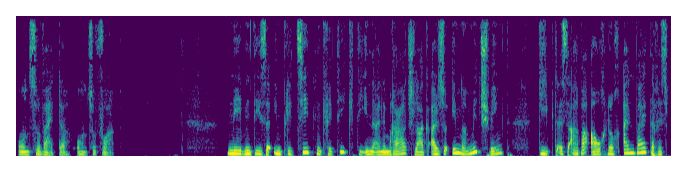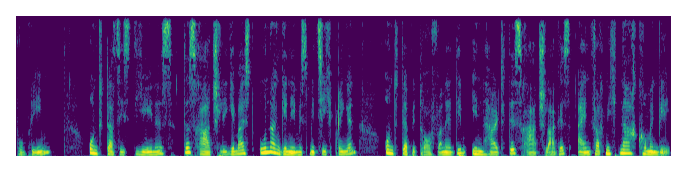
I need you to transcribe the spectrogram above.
und so weiter und so fort. Neben dieser impliziten Kritik, die in einem Ratschlag also immer mitschwingt, gibt es aber auch noch ein weiteres Problem, und das ist jenes, dass Ratschläge meist Unangenehmes mit sich bringen und der Betroffene dem Inhalt des Ratschlages einfach nicht nachkommen will.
